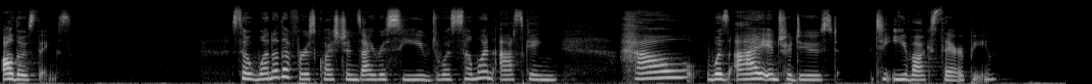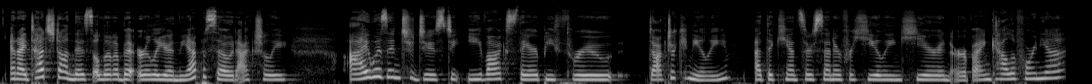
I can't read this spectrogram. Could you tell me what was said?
all those things. So, one of the first questions I received was someone asking how was I introduced to Evox therapy? And I touched on this a little bit earlier in the episode, actually. I was introduced to Evox therapy through Dr. Connealy at the Cancer Center for Healing here in Irvine, California.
